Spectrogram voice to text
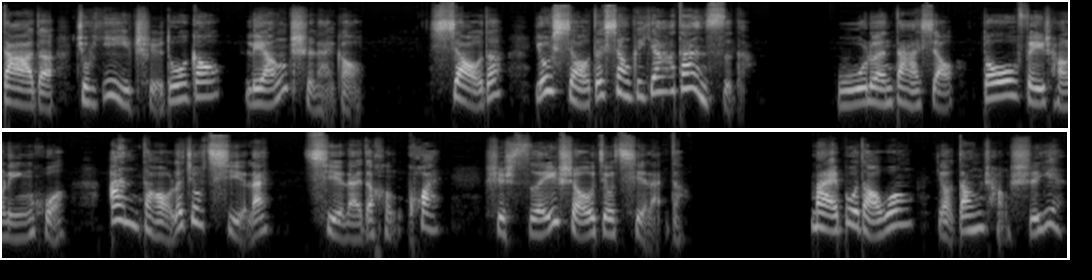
大的就一尺多高，两尺来高；小的有小的像个鸭蛋似的，无论大小都非常灵活，按倒了就起来，起来的很快，是随手就起来的。买不倒翁要当场试验，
